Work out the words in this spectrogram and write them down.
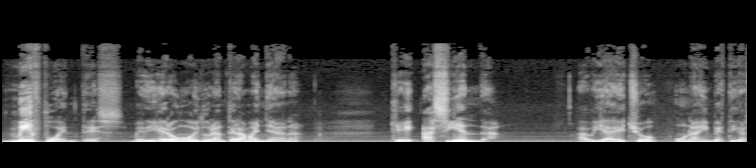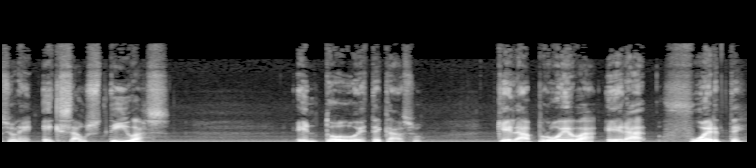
Mis fuentes me dijeron hoy durante la mañana que Hacienda había hecho unas investigaciones exhaustivas en todo este caso, que la prueba era fuerte,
